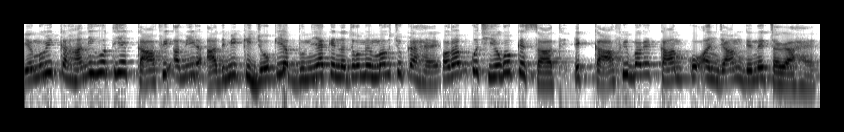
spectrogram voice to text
यह मूवी कहानी होती है काफ़ी अमीर आदमी की, जो की अब दुनिया के नज़रों में मर चुका है, और अब कुछ युगों के साथ एक काफ़ी बड़े काम को अंजाम देने चला है।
